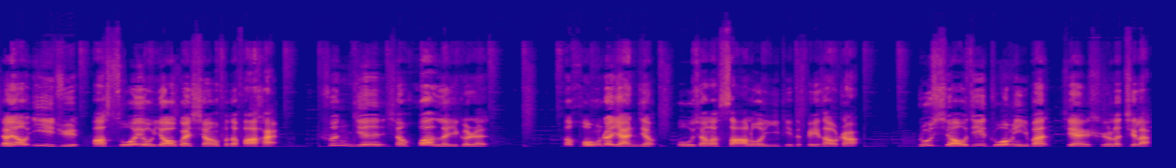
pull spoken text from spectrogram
想要一举把所有妖怪降服的法海，瞬间像换了一个人。他红着眼睛扑向了洒落一地的肥皂渣。如小鸡啄米般捡拾了起来，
